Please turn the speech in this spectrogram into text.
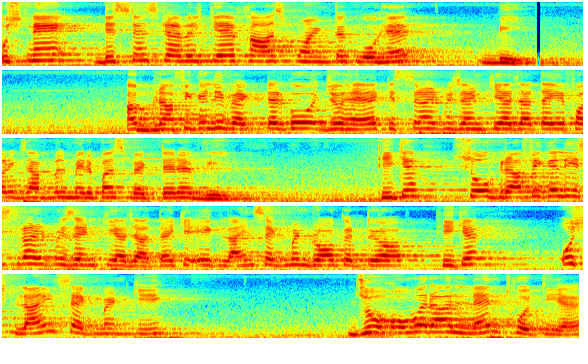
उसने डिस्टेंस ट्रेवल किया है ख़ास पॉइंट तक वो है बी अब ग्राफिकली वेक्टर को जो है किस तरह रिप्रेजेंट किया जाता है? ये फॉर एग्जांपल मेरे पास वेक्टर है वी ठीक है? सो so, ग्राफिकली इस तरह रिप्रेजेंट किया जाता है कि एक लाइन सेगमेंट ड्रॉ करते हो आप ठीक है? उस लाइन सेगमेंट की जो ओवरऑल लेंथ होती है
